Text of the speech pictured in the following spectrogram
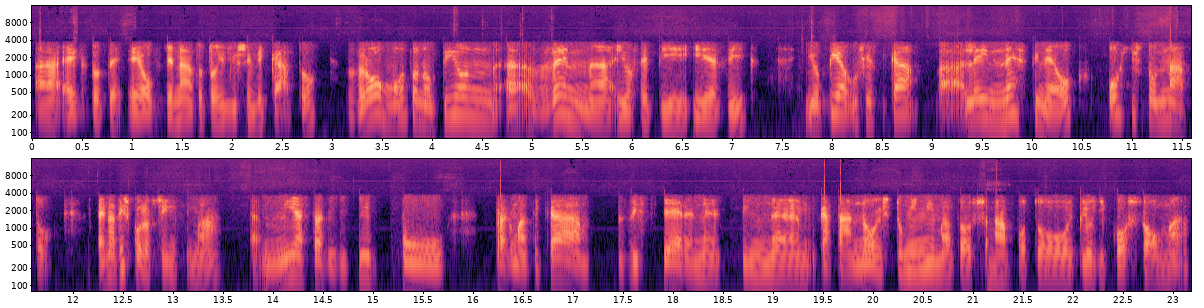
ε, έκτοτε ΕΟΚ και ΝΑΤΟ το ίδιο συνδικάτο, δρόμο τον οποίον ε, δεν υιοθετεί η ΕΔΙΚ, η οποία ουσιαστικά λέει ναι στην ΕΟΚ, όχι στο ΝΑΤΟ. Ένα δύσκολο σύνθημα, μια στρατηγική που πραγματικά δυσχέρενε την ε, κατανόηση του μηνύματος από το εκλογικό σώμα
